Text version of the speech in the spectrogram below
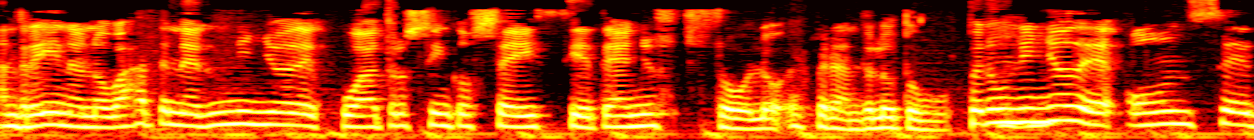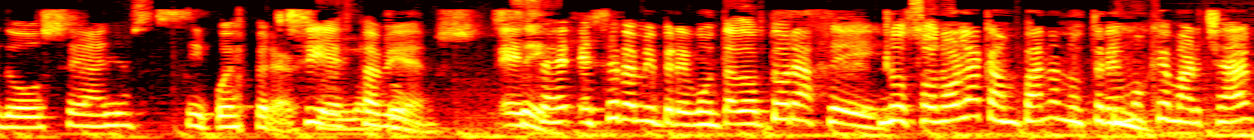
Andreina, no vas a tener un niño de 4, 5, 6, 7 años solo esperando el autobús, pero un niño de 11, 12 años sí puede esperar. Sí, está bien. Esa, era mi pregunta. Doctora, nos sonó la campana, nos tenemos que marchar.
